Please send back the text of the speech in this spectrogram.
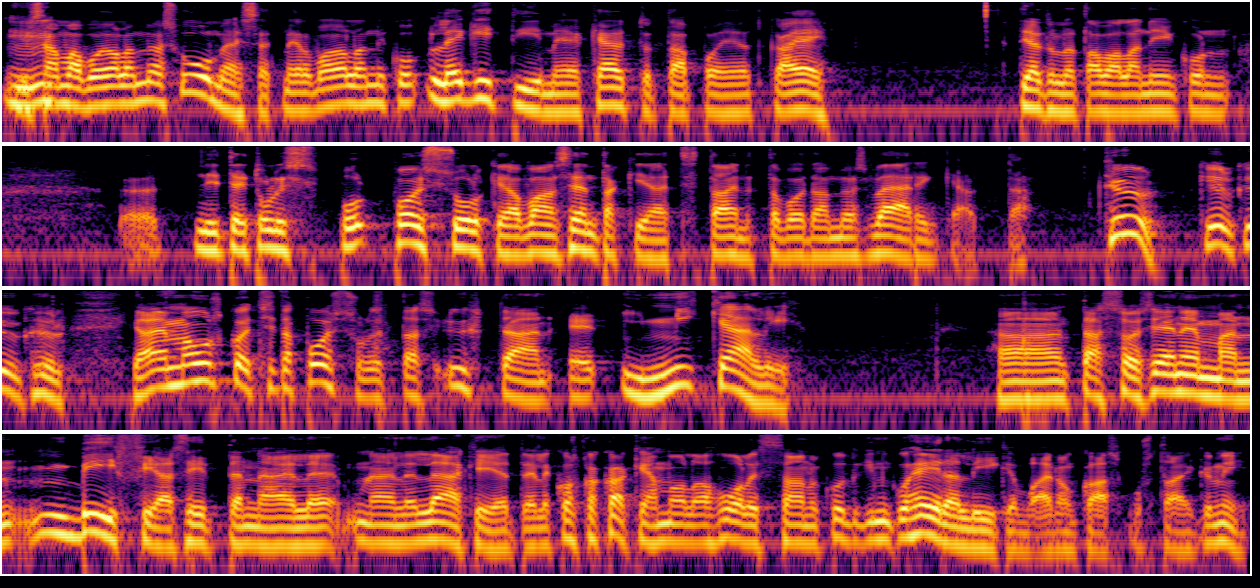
niin Mm. sama voi olla myös huumeissa, että meillä voi olla niin kuin legitiimejä käyttötapoja, jotka ei tietyllä tavalla niin kuin, niitä ei tulisi pois sulkea vaan sen takia, että sitä ainetta voidaan myös väärinkäyttää. Kyllä, kyllä, kyllä, kyllä. Ja en mä usko, että sitä poissuljettaisiin yhtään, et mikäli ää, tässä olisi enemmän beefiä sitten näille, näille lääkejäteille, koska kaikkihan me ollaan huolissaan kuitenkin niin kuin heidän liikevaihdon kasvusta, eikö niin?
